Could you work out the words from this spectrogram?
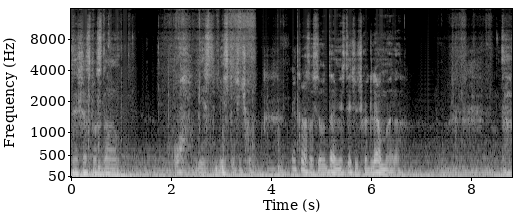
Де зараз поставив? О, є містечко. Якраз ось де містечко для мене. Так.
